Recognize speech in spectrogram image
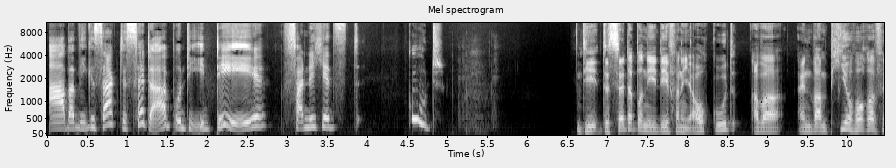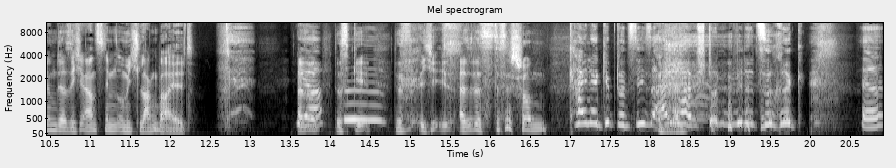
Aber wie gesagt, das Setup und die Idee fand ich jetzt gut. Die, das Setup und die Idee fand ich auch gut, aber ein Vampir-Horrorfilm, der sich ernst nimmt und mich langweilt. Also, Ja. das geht, das, ich, also das, das ist schon, Keiner gibt uns diese eineinhalb Stunden wieder zurück. Ja.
